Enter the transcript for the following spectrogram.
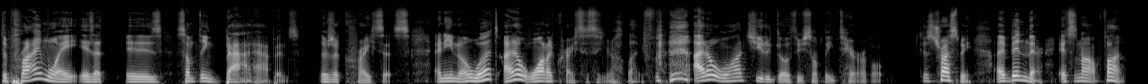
The prime way is that is something bad happens. There's a crisis. And you know what? I don't want a crisis in your life. I don't want you to go through something terrible. Because trust me, I've been there. It's not fun.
